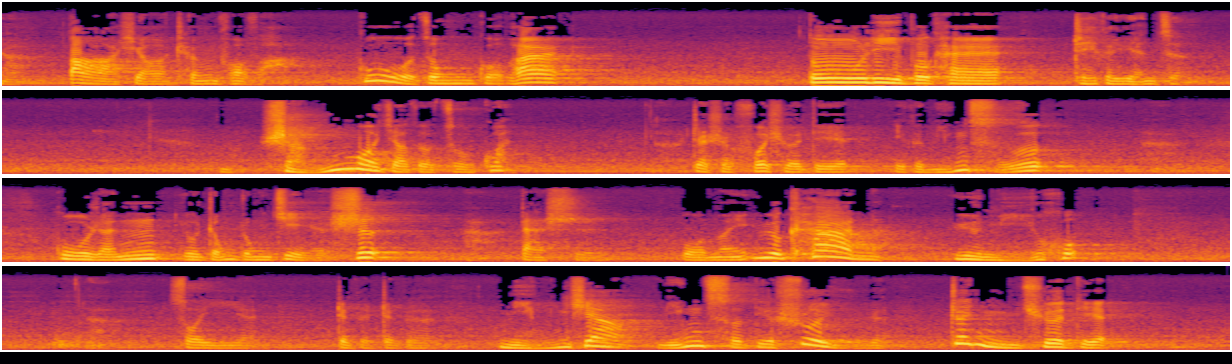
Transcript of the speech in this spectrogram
门，啊，大小乘佛法，各宗各派都离不开这个原则。什么叫做做观？这是佛学的一个名词，古人有种种解释，啊，但是。我们越看呢，越迷惑啊！所以，这个这个名相名词的术语，正确的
